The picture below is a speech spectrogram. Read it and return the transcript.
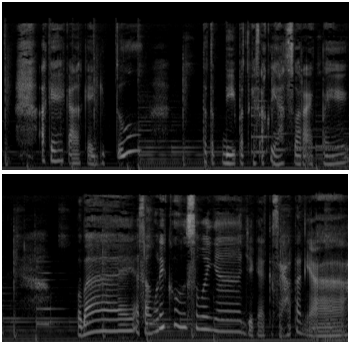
Oke okay, kalau kayak gitu tetap di podcast aku ya suara epeng. Bye bye assalamualaikum semuanya. Jaga kesehatan ya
